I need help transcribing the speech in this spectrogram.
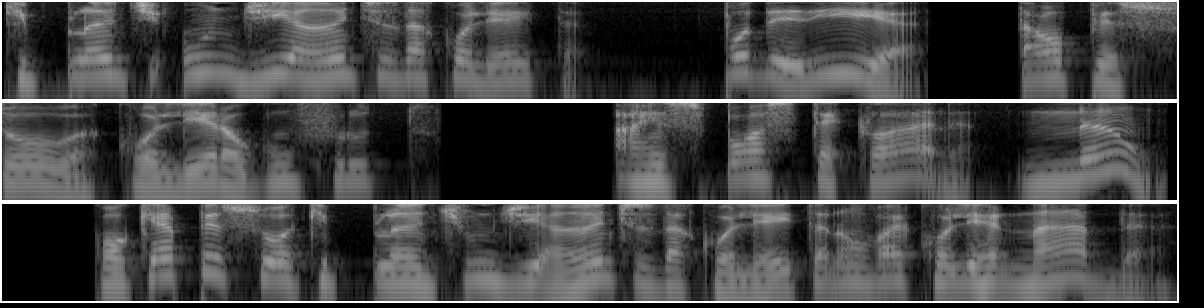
que plante um dia antes da colheita. Poderia tal pessoa colher algum fruto? A resposta é clara: não. Qualquer pessoa que plante um dia antes da colheita não vai colher nada.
